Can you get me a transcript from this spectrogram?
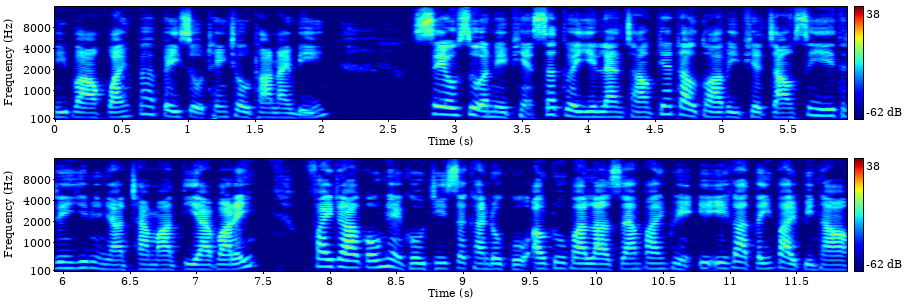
နီးပါးဝိုင်းပတ်ပိတ်ဆို့ထိန်းချုပ်ထားနိုင်ပြီး စေအုပ်စုအနေဖြင့်ဆက်သွယ်ရေးလမ်းကြောင်းပြတ်တောက်သွားပြီဖြစ်ကြောင်းစီရေးသတင်းရင်းမြစ်များထံမှသိရပါတယ်။ဖိုက်တာကုန်းနဲ့ဂုတ်ကြီးစခန်းတို့ကိုအော်တိုဘာလဇန်ပိုင်းတွင် AA ကသိမ်းပိုက်ပြီးနောက်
